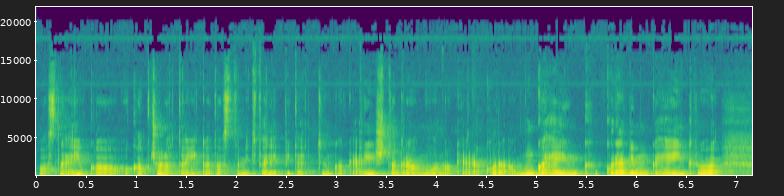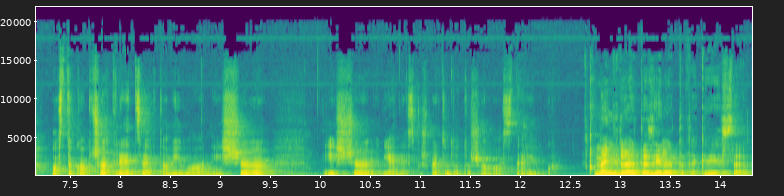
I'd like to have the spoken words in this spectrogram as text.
használjuk a, a kapcsolatainkat, azt, amit felépítettünk, akár Instagramon, akár a, kor, a munkahelyünk, korábbi munkahelyünkről, azt a kapcsolatrendszert, ami van, és és igen, ezt most már tudatosan használjuk. Mennyire lehet ez életetek része?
